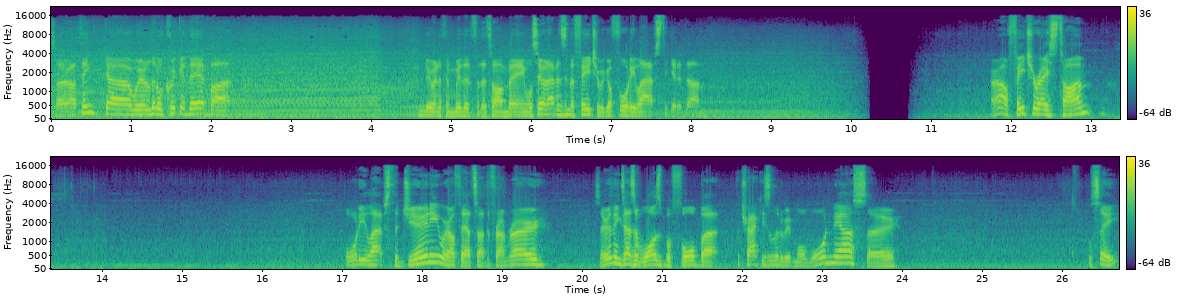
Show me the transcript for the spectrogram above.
So I think uh, we're a little quicker there, but didn't do anything with it for the time being. We'll see what happens in the feature. We've got 40 laps to get it done. All right, feature race time. 40 laps the journey. We're off the outside the front row. So everything's as it was before, but the track is a little bit more worn now, so we'll see.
